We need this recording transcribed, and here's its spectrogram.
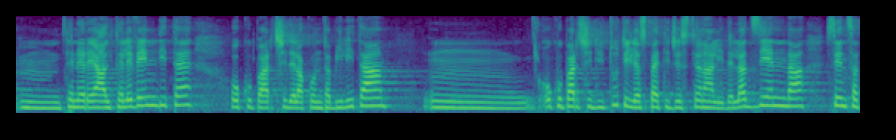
mh, mm, tenere alte le vendite, occuparci della contabilità, mh, mm, occuparci di tutti gli aspetti gestionali dell'azienda senza,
